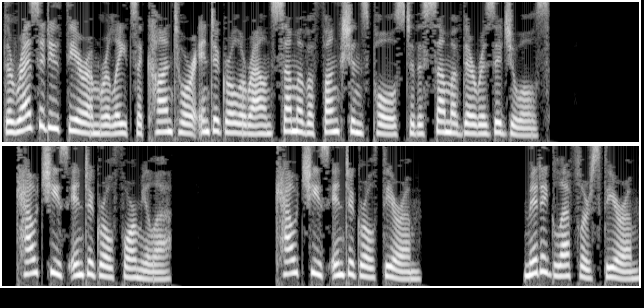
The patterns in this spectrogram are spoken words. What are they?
The residue theorem relates a contour integral around some of a function's poles to the sum of their residuals. Cauchy's integral formula. Cauchy's integral theorem. Mittag-Leffler's theorem.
